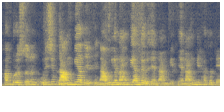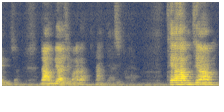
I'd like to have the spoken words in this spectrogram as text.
함부로 쓰는 우리 지금 낭비하다 이렇게 나 우리가 낭비한다 그러잖아요 낭비 그냥 낭비를 하도 돼 그죠 낭비하지 마라 마라 태함 태함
